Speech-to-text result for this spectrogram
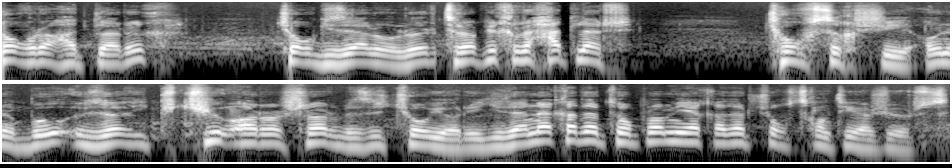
Çok rahatlarız. Çok güzel olur. Trafik rahatlar. Çok sıkışıyor. Onu bu özel küçük araçlar bizi çok yoruyor. Gidene kadar toplamaya kadar çok sıkıntı yaşıyoruz.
